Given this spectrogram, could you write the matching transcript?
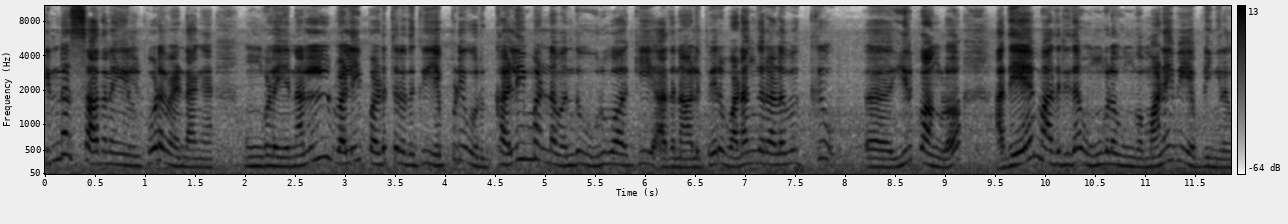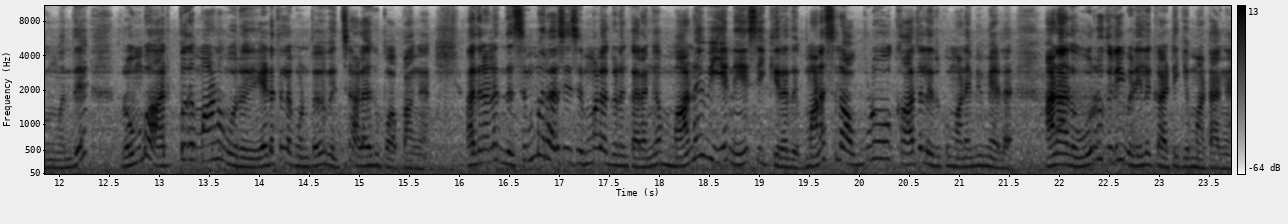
கிண்ட சாதனைகள் கூட வேண்டாங்க. உங்களை நல் வழிப்படுத்துறதுக்கு எப்படி ஒரு களிமண்ணை வந்து உருவாக்கி அதை நாலு பேர் வணங்குற அளவுக்கு இருப்பாங்களோ அதே மாதிரி தான் உங்களை உங்கள் மனைவி அப்படிங்கிறவங்க வந்து ரொம்ப அற்புதமான ஒரு இடத்துல கொண்டு போய் வச்சு அழகு பார்ப்பாங்க. அதனால இந்த சிம்ம ராசி சிம்ம லக்னக்காரங்க மனைவியை நேசிக்கிறது மனசில் அவ்வளோ காதல் இருக்கும் மனைவி மேலே. ஆனால் அதை ஒரு துளி வெளியில் காட்டிக்க மாட்டாங்க.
